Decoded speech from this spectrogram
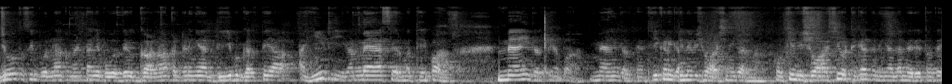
ਜੋ ਤੁਸੀਂ ਬੋਲਣਾ ਕਮੈਂਟਾਂ 'ਚ ਬੋਲਦੇ ਹੋ ਗਾਲਾਂ ਕੱਢਣੀਆਂ ਦੀਪ ਗਲਤ ਆ ਅਹੀਂ ਠੀਕ ਆ ਮੈਂ ਸਿਰ ਮੱਥੇ ਭਾ ਮੈਂ ਹੀ ਗਲਤ ਆ ਭਾ ਮੈਂ ਹੀ ਗਲਤ ਆ ਠੀਕ ਹੈ ਇਹਨੇ ਵਿਸ਼ਵਾਸ ਨਹੀਂ ਕਰਨਾ। ਕਿਉਂਕਿ ਵਿਸ਼ਵਾਸ ਹੀ ਉੱਠ ਗਿਆ ਦੁਨੀਆ ਦਾ ਮੇਰੇ ਤੋਂ ਤੇ।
